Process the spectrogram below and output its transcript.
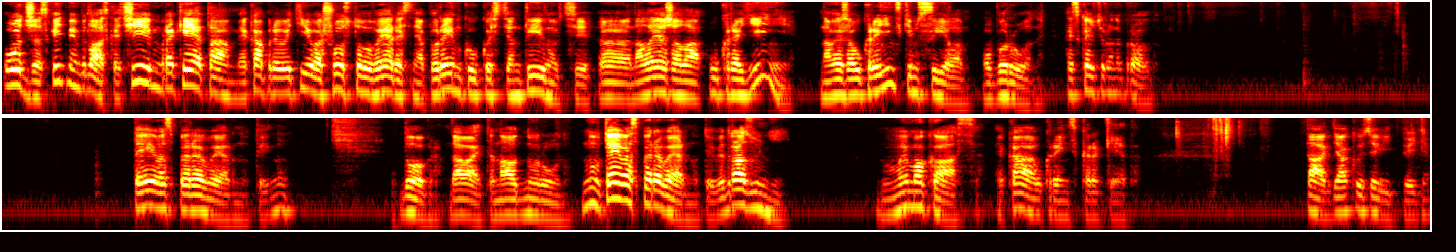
отже, скажіть мені, будь ласка, чим ракета, яка прилетіла 6 вересня по ринку у Костянтиновці, е, належала Україні, належала українським силам оборони? Хай скажуть вони правду. Тейвас перевернутий. Ну, добре, давайте на одну руну. Ну, Тейвас перевернутий, відразу ні. Мимо каси. Яка українська ракета? Так, дякую за відповіді.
